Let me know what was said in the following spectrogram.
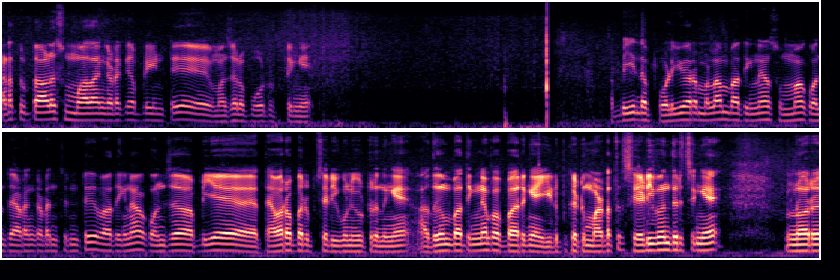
இடத்த விட்டாலும் சும்மா தான் கிடக்கு அப்படின்ட்டு மஞ்சளை போட்டு விட்டுங்க. அப்படியே இந்த பொலிவரமெல்லாம் பார்த்தீங்கன்னா சும்மா கொஞ்சம் இடம் கிடஞ்சின்ட்டு பார்த்திங்கன்னா கொஞ்சம் அப்படியே பருப்பு செடி ஊனி விட்டுருந்துங்க. அதுவும் பார்த்தீங்கன்னா இப்போ பாருங்கள் இடுப்பு கட்டு மட்டத்துக்கு செடி வந்துருச்சுங்க. இன்னொரு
